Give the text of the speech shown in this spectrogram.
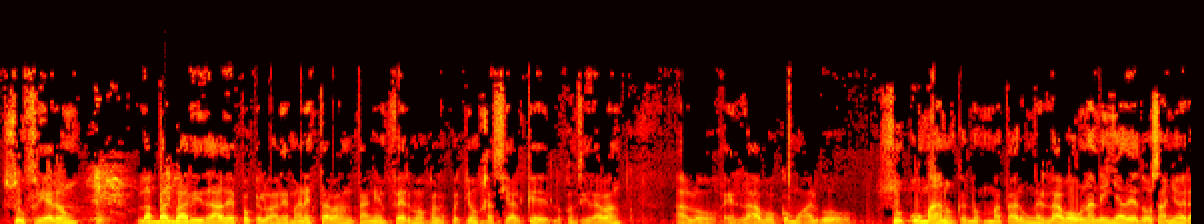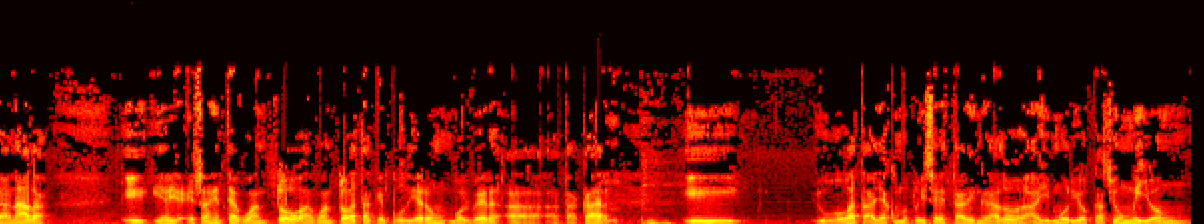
Sufrieron las barbaridades porque los alemanes estaban tan enfermos con la cuestión racial que lo consideraban a los eslavos como algo subhumano, que no, matar a un eslavo a una niña de dos años era nada. Y, y esa gente aguantó, aguantó hasta que pudieron volver a atacar y hubo batallas, como tú dices, Stalingrado, ahí murió casi un millón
